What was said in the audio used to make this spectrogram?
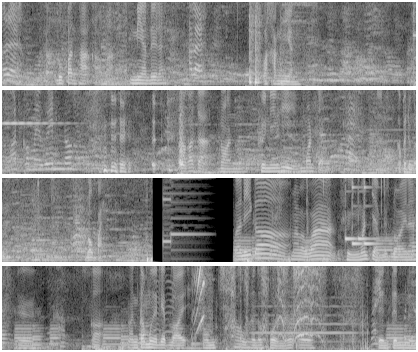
อะไรรูปปั้นพระขาวมากเนียนด้วยนะ อะไรระฆังเนียนวัดก็ไม่เว้นเนาะเราก็จะนอนคืนนี้ที่ม่อนแจ่มใช่นั่นก็ไปดูกันเลย ลงไป ตอนนี้ก็มาแบบว่าถึงม่นแจ่มเรียบร้อยนะ เออครับก็มันก็มืดเรียบร้อย ผมเช่านะทุกคนนะเออเต็นเต็นหนึ่ง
